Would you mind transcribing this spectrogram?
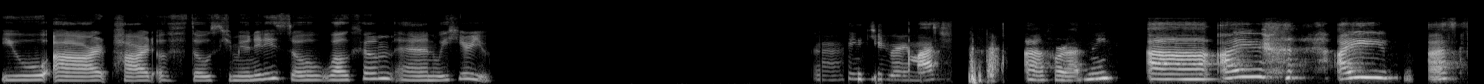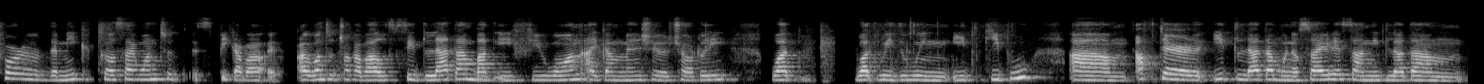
you are part of those communities. So welcome, and we hear you. Uh, thank you very much uh, for having me. Uh, I I asked for the mic because I want to speak about I want to talk about Seed Latam, but if you want, I can mention shortly what what we do in ETH Kipu. Um, after ETH Latam Buenos Aires and ETH Latam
